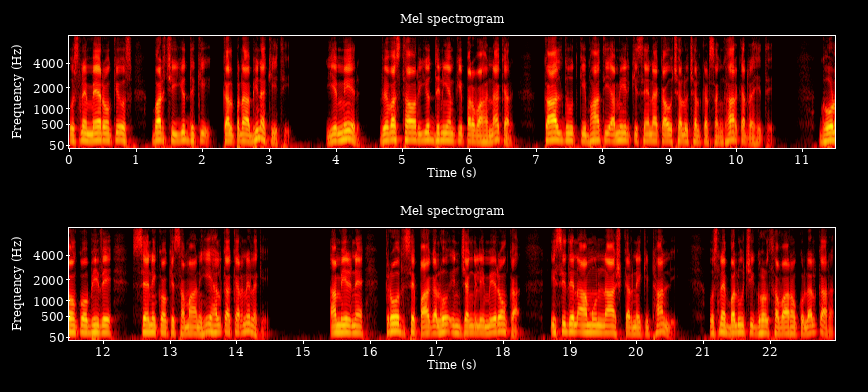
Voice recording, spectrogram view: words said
उसने मेरों के उस बर्छी युद्ध की कल्पना भी न की थी। ये मेर व्यवस्था और युद्ध नियम की परवाह न कर कालदूत की भांति अमीर की सेना का उछल उछल कर संहार कर रहे थे। घोड़ों को भी वे सैनिकों के समान ही हल्का करने लगे। अमीर ने क्रोध से पागल हो इन जंगली मेरों का इसी दिन आमूल नाश करने की ठान ली। उसने बलूची घोड़सवारों को ललकारा।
